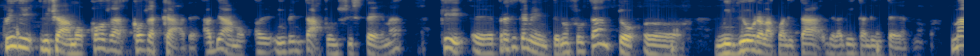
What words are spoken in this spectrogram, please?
Quindi diciamo cosa, cosa accade? Abbiamo eh, inventato un sistema che eh, praticamente non soltanto eh, migliora la qualità della vita all'interno, ma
